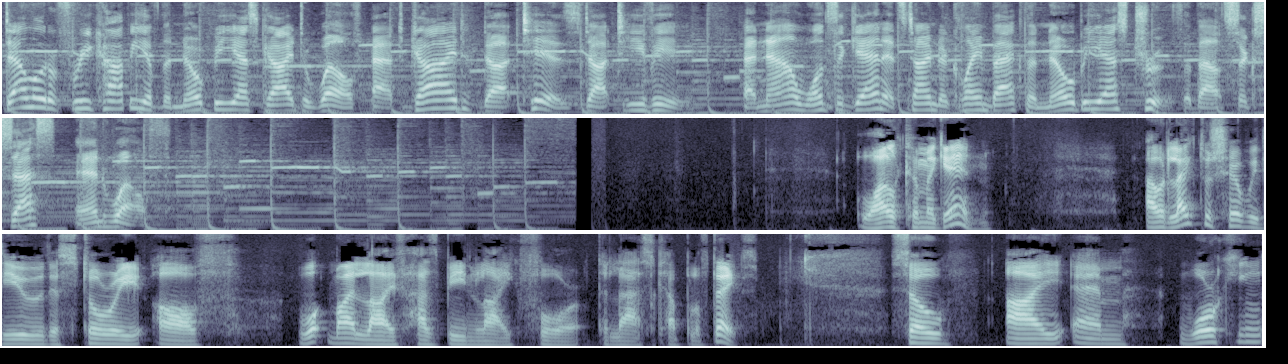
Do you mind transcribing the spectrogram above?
Download a free copy of the No BS Guide to Wealth at guide.tiz.tv. And now, once again, it's time to claim back the No BS truth about success and wealth. Welcome again. I would like to share with you the story of what my life has been like for the last couple of days. So, I am working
